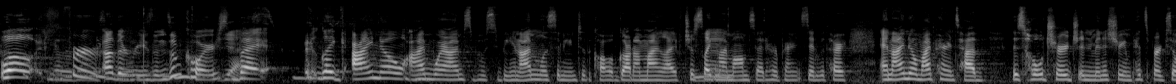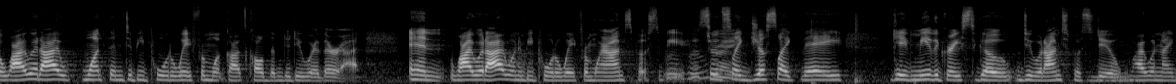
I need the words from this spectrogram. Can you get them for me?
well, for other reasons, of course. But like, I know I'm where I'm supposed to be, and I'm listening to the call of God on my life, just like my mom said her parents did with her. And I know my parents have this whole church and ministry in Pittsburgh. So why would I want them to be pulled away from what God's called them to do where they're at? And why would I want to be pulled away from where I'm supposed to be? Mm-hmm. so it's right. like just like they gave me the grace to go do what I'm supposed to do. Why wouldn't I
